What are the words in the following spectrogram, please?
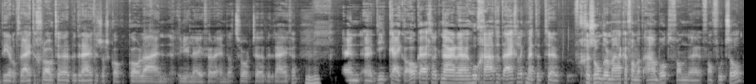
wereldwijd grote bedrijven zoals Coca-Cola en Unilever en dat soort bedrijven. Mm -hmm. En die kijken ook eigenlijk naar hoe gaat het eigenlijk met het gezonder maken van het aanbod van, van voedsel.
